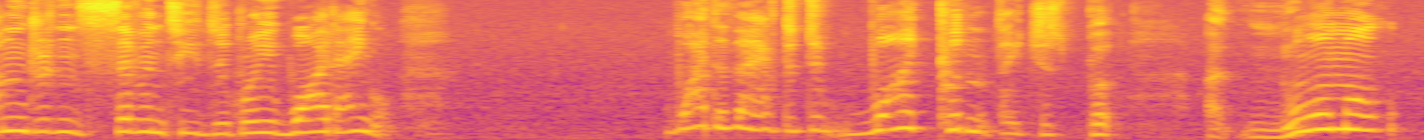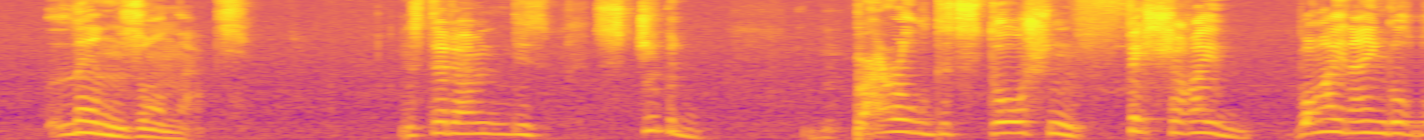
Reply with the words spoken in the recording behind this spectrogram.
170 degree wide angle. Why do they have to do... Why couldn't they just put a normal lens on that? Instead of having this stupid barrel distortion, fisheye, wide angle...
